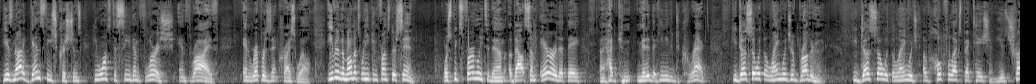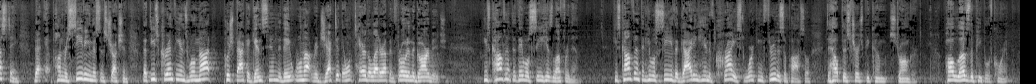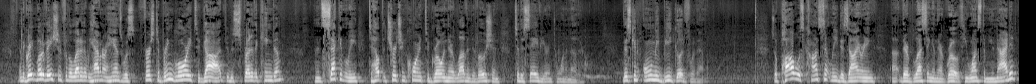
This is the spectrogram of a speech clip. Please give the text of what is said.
He is not against these Christians. He wants to see them flourish and thrive and represent Christ well. Even in the moments when he confronts their sin or speaks firmly to them about some error that they uh, had committed that he needed to correct, he does so with the language of brotherhood. He does so with the language of hopeful expectation. He is trusting that upon receiving this instruction, that these Corinthians will not push back against him, that they will not reject it, they won't tear the letter up and throw it in the garbage. He's confident that they will see his love for them. He's confident that he will see the guiding hand of Christ working through this apostle to help this church become stronger. Paul loves the people of Corinth. And the great motivation for the letter that we have in our hands was first to bring glory to God through the spread of the kingdom, and then secondly, to help the church in Corinth to grow in their love and devotion to the Savior and to one another. This can only be good for them. So Paul was constantly desiring uh, their blessing and their growth. He wants them united.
